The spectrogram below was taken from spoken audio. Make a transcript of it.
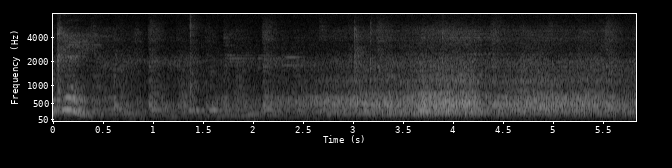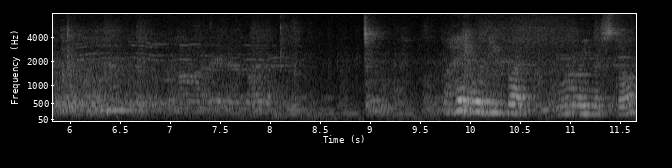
Okay. Like ruin the stuff.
